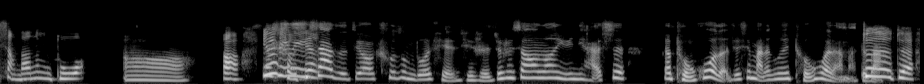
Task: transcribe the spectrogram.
想到那么多。哦啊，因为首先一下子就要出这么多钱，其实就是相当于你还是。要囤货的，就先把那个东西囤回来嘛，对吧？对对对，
